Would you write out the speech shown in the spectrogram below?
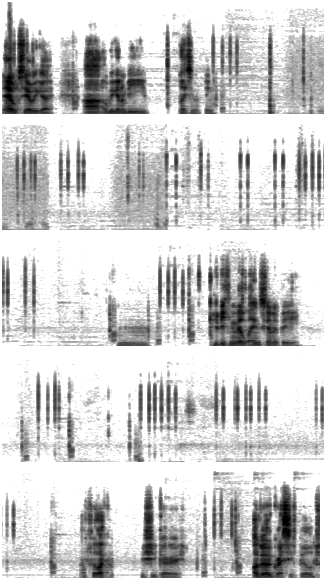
yeah, we'll see how we go. Uh, are we gonna be placing the thing? Hmm. Who do you think the lane's gonna be? I feel like we should go. I'll go aggressive build.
